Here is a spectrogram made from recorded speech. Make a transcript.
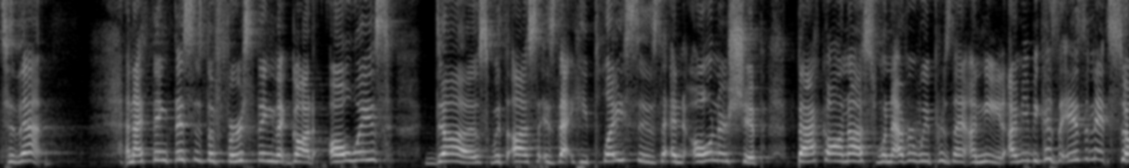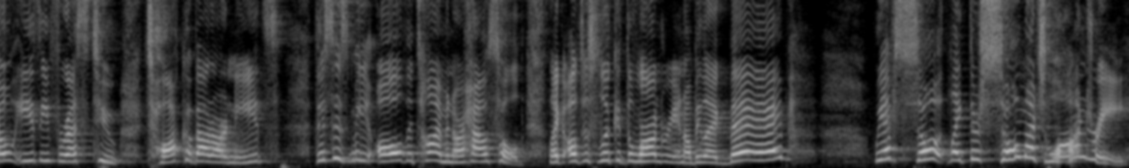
to them. And I think this is the first thing that God always does with us is that he places an ownership back on us whenever we present a need. I mean, because isn't it so easy for us to talk about our needs? This is me all the time in our household. Like, I'll just look at the laundry and I'll be like, babe, we have so, like, there's so much laundry.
